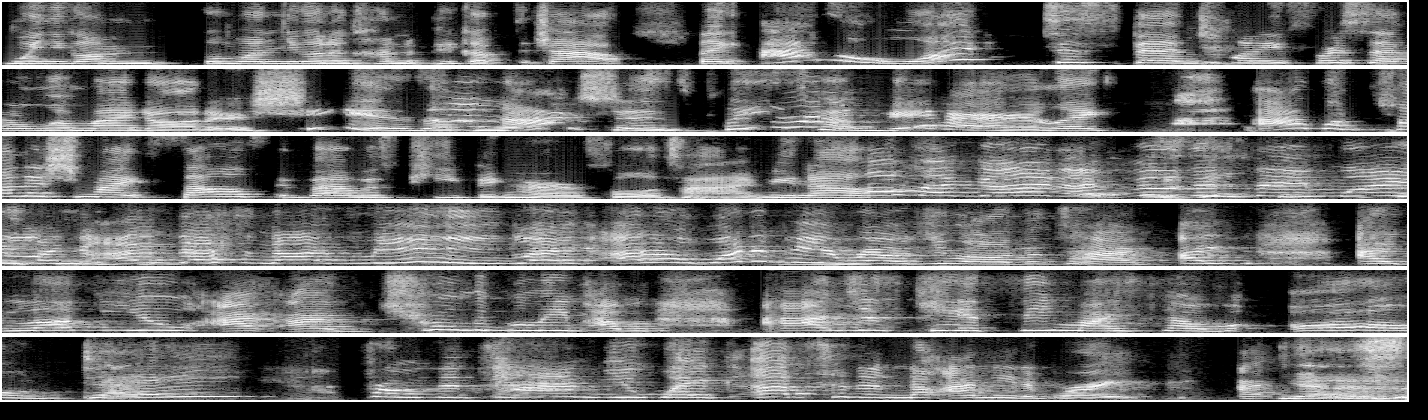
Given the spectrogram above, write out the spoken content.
when you're going when you're going to kind of pick up the child. Like I don't want to spend 24 7 with my daughter. She is obnoxious. Please come get her. Like, I would punish myself if I was keeping her full time, you know? Oh my God, I feel the same way. Like, I, that's not me. Like, I don't want to be around you all the time. I I love you. I, I truly believe I would, I just can't see myself all day from the time you wake up to the no. I need a break. I, yes.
